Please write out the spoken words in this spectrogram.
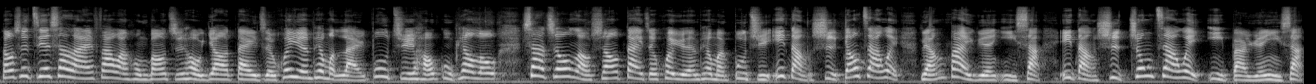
老师接下来发完红包之后，要带着会员朋友们来布局。好股票喽。下周老师要带着会员朋友们布局一档是高价位两百元以下，一档是中价位一百元以下，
